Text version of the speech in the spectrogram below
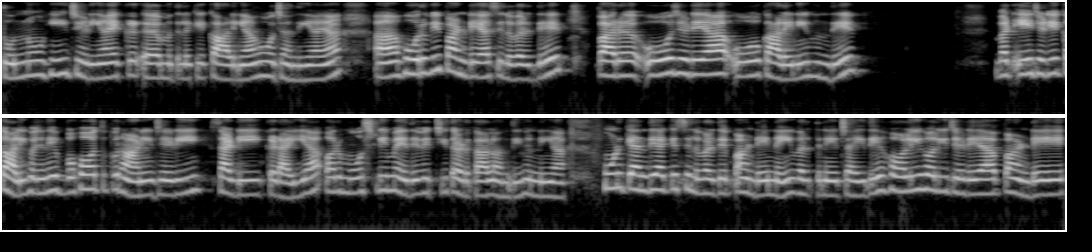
ਦੋਨੋਂ ਹੀ ਜਿਹੜੀਆਂ ਇੱਕ ਅ, ਮਤਲਬ ਕਿ ਕਾਲੀਆਂ ਹੋ ਜਾਂਦੀਆਂ ਆ। ਹੋਰ ਵੀ ਭਾਂਡੇ ਆ ਸਿਲਵਰ ਦੇ ਪਰ ਉਹ ਜਿਹੜੇ ਆ ਉਹ ਕਾਲੇ ਨਹੀਂ ਹੁੰਦੇ। ਬਟ ਇਹ ਜਿਹੜੀ ਹੈ ਕਾਲੀ ਹੋ ਜਾਂਦੀ ਹੈ, ਬਹੁਤ ਪੁਰਾਣੀ ਜਿਹੜੀ ਸਾਡੀ ਕੜਾਈ ਆ ਔਰ ਮੋਸਟਲੀ ਮੈਂ ਇਹਦੇ ਵਿੱਚ ਹੀ ਤੜਕਾ ਲਾਉਂਦੀ ਹੁੰਨੀ ਆ ਹੁਣ ਕਹਿੰਦੇ ਆ ਕਿ ਸਿਲਵਰ ਦੇ ਭਾਂਡੇ ਨਹੀਂ ਵਰਤਣੇ ਚਾਹੀਦੇ। ਹੌਲੀ ਹੌਲੀ ਜਿਹੜੇ ਆ ਭਾਂਡੇ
